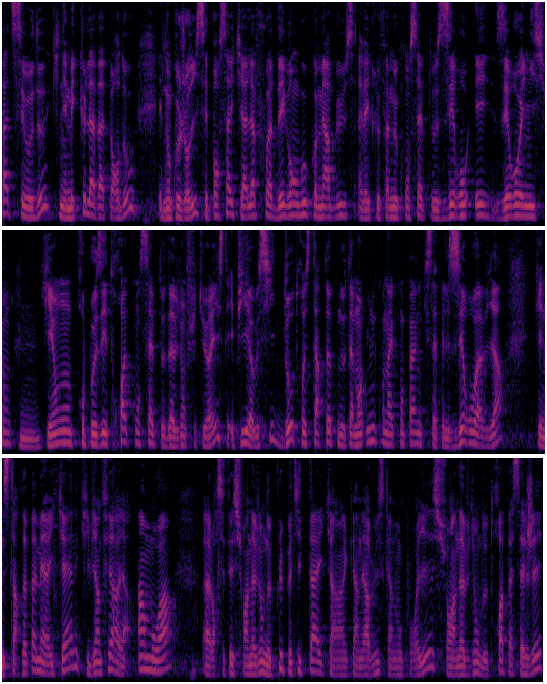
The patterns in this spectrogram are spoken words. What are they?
pas de CO2, qui n'émet que la vapeur d'eau. Et donc aujourd'hui, c'est pour ça qu'il y a à la fois des grands groupes comme Airbus, avec le fameux concept zéro et zéro émission, mmh. qui ont proposé trois concepts d'avions futuristes. Et puis il y a aussi d'autres startups, notamment une qu'on accompagne qui s'appelle Zero Avia, qui est une startup américaine qui vient de faire il y a un mois alors c'était sur un avion de plus petite taille qu'un Airbus, qu'un long courrier, sur un avion de trois passagers,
